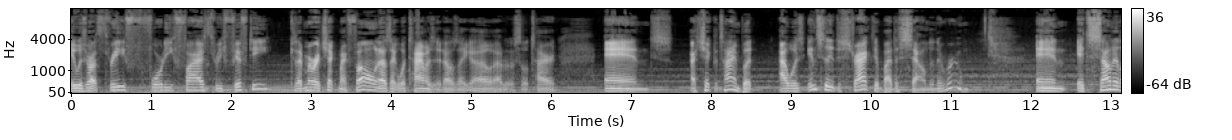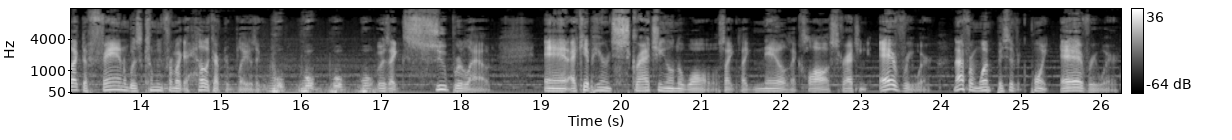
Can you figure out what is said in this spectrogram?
it was about three forty-five, three fifty. Because I remember I checked my phone. I was like, "What time is it?" I was like, "Oh, I was so tired," and I checked the time, but I was instantly distracted by the sound in the room, and it sounded like the fan was coming from like a helicopter blade. It was like whoop, whoop, whoop, whoop. It was like super loud and I kept hearing scratching on the walls, like like nails, like claws scratching everywhere, not from one specific point, everywhere.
